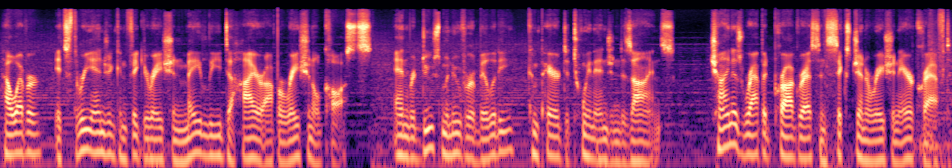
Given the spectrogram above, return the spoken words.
However, its three-engine configuration may lead to higher operational costs and reduce maneuverability compared to twin-engine designs. China's rapid progress in sixth-generation aircraft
